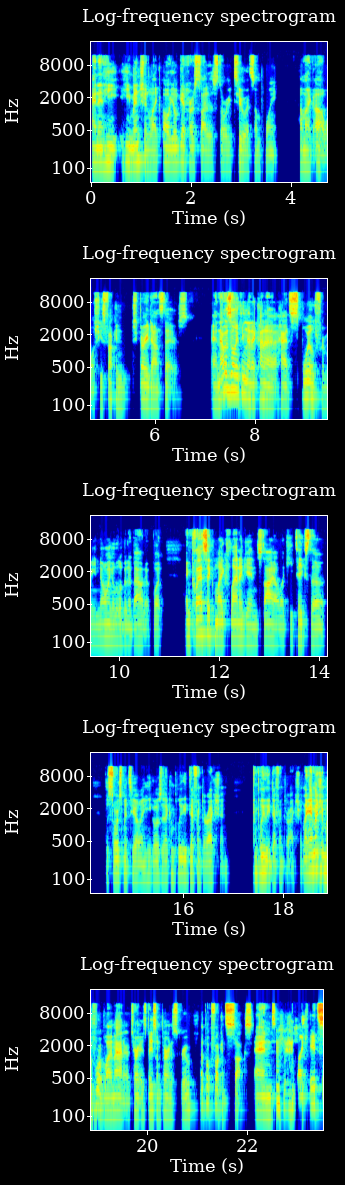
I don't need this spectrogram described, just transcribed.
And then he he mentioned like oh you'll get her side of the story too at some point. I'm like oh well she's fucking she's buried downstairs. And that was the only thing that I kind of had spoiled for me knowing a little bit about it. But in classic Mike Flanagan style, like he takes the the source material and he goes in a completely different direction, completely different direction. Like I mentioned before, Bly Manor, turn it's based on Turn and Screw. That book fucking sucks, and like it's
